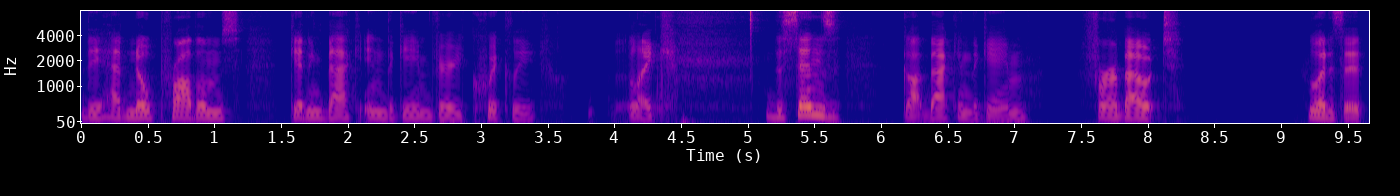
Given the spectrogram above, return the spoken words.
they had no problems getting back in the game very quickly. Like, the Sens got back in the game for about, what is it?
